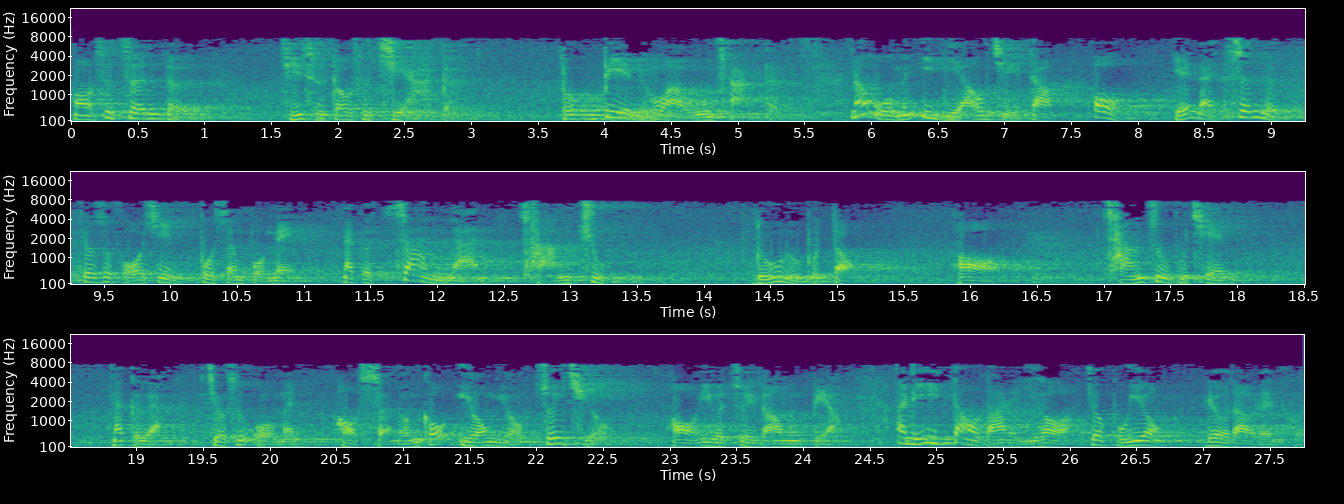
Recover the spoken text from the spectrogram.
哦，是真的，其实都是假的，都变化无常的。那我们一了解到，哦，原来真的就是佛性不生不灭，那个湛然常住，如如不动。哦，常住不迁，那个啊，就是我们哦，神能够拥有追求哦一个最高目标。啊，你一到达了以后啊，就不用六道轮回。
